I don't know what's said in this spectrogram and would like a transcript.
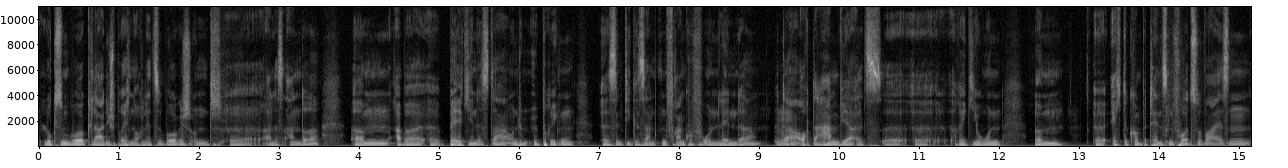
Luxemburg, klar, die sprechen auch Letzeburgisch und alles andere, ähm, aber Belgien ist da und im Übrigen äh, sind die gesamten frankophonen Länder mhm. da. Auch da haben wir als Region ähm, echte Kompetenzen vorzuweisen.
